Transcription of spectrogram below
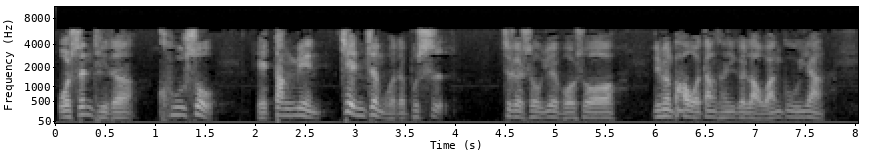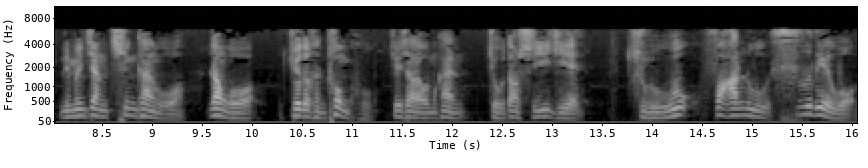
我身体的枯瘦也当面见证我的不是。这个时候约伯说：“你们把我当成一个老顽固一样，你们这样轻看我，让我觉得很痛苦。”接下来我们看九到十一节：主发怒撕裂我，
